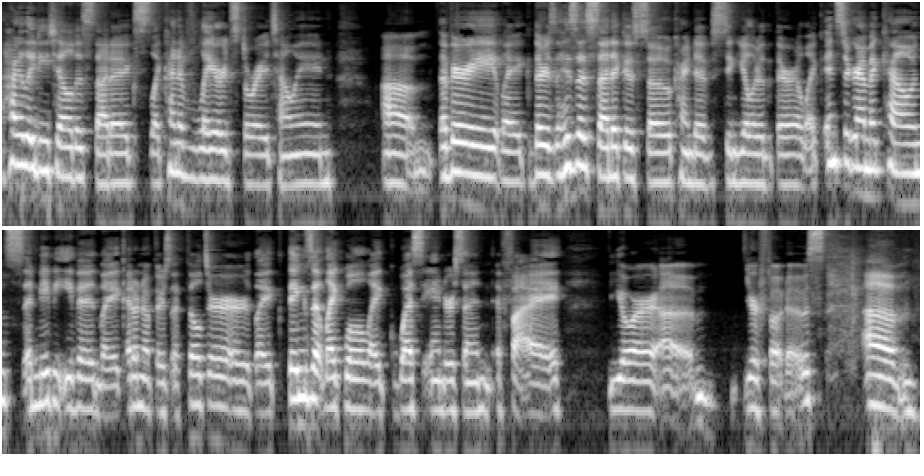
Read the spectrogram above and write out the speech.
highly detailed aesthetics, like kind of layered storytelling um, a very like there's his aesthetic is so kind of singular that there are like Instagram accounts and maybe even like I don't know if there's a filter or like things that like will like Wes Anderson Andersonify your um, your photos. Um,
